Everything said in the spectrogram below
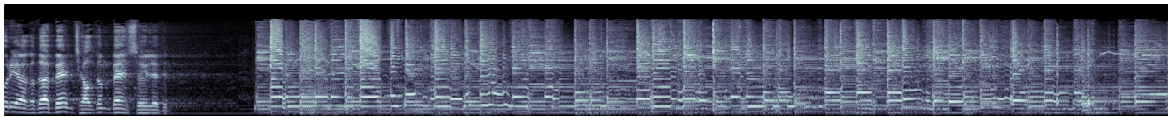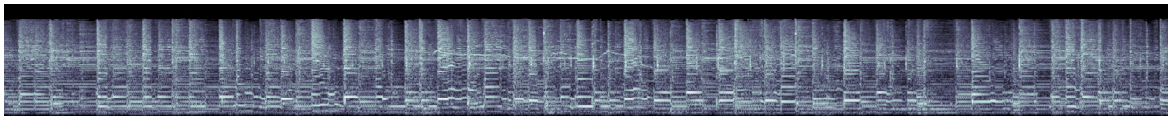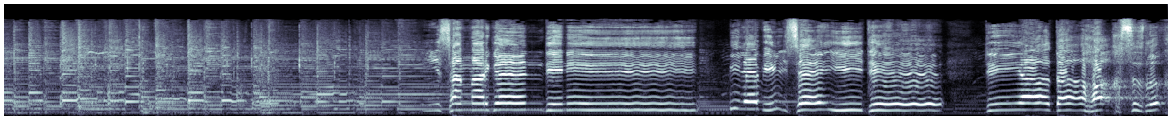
Buraya kadar ben çaldım, ben söyledim. İnsanlar kendini bilebilseydi Dünyada haksızlık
